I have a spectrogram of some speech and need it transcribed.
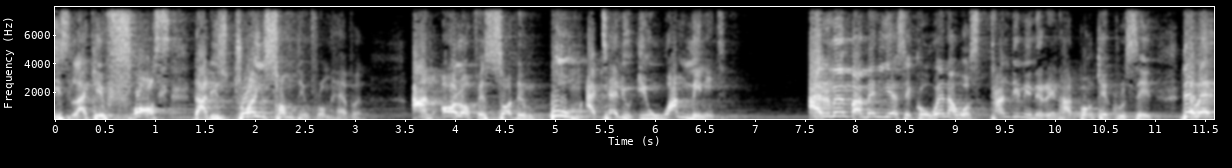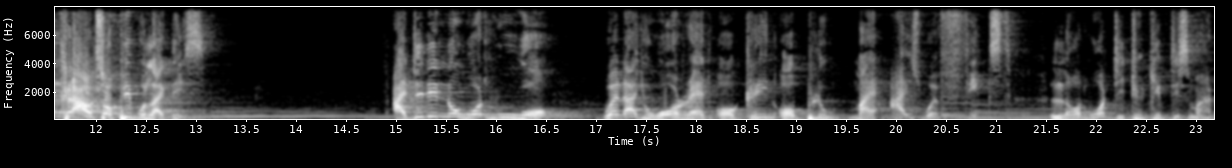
is like a force that is drawing something from heaven. And all of a sudden, boom, I tell you, in one minute, I remember many years ago when I was standing in the Reinhard Bonnke crusade, there were crowds of people like this. I didn't know what who wore. Whether you wore red or green or blue. My eyes were fixed. Lord, what did you give this man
